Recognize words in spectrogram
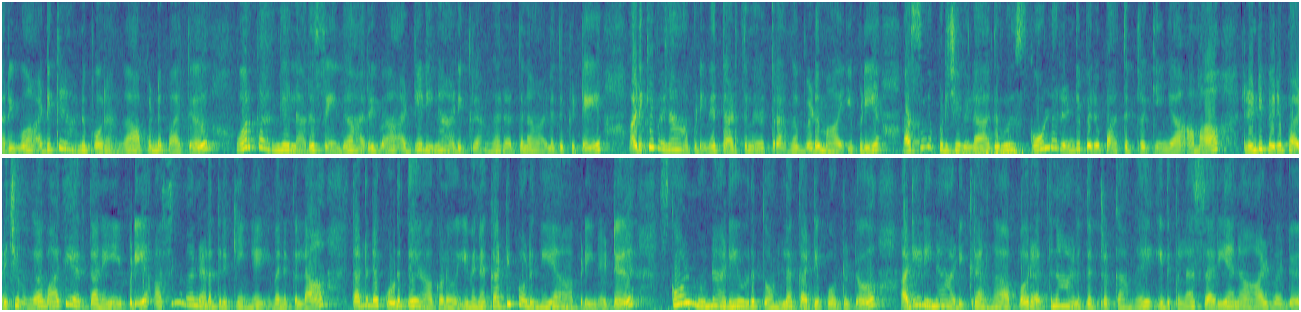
அறிவும் அடிக்கலான்னு போகிறாங்க அப்படின்னு பார்த்து ஊருக்காரங்க எல்லாரும் சேர்ந்து அறிவை அடியடின்னு அடிக்கிறாங்க. ரத்னா அழுதுகிட்டே அடிக்க வேணாம் அப்படின்னு தடுத்து நிறுத்துறாங்க. விடுமா இப்படி அசிங்க பிடிச்ச விழா அதுவும் ஸ்கூல்ல ரெண்டு பேரும் பார்த்துட்டு இருக்கீங்க ஆமா ரெண்டு பேரும் படிச்சவங்க வாத்தியார் தானே இப்படி அசிங்கமா நடந்திருக்கீங்க. இவனுக்கெல்லாம் தண்டனை கொடுத்தே ஆகணும். இவனை கட்டி போடுங்கயா அப்படின்னுட்டு ஸ்கூல் முன்னாடி ஒரு தோண்ல கட்டி போட்டுட்டு அடியடினா அடிக்கிறாங்க. அப்போ ரத்னா அழுதுட்டு இருக்காங்க இதுக்கெல்லாம் சரியான ஆள் வந்து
